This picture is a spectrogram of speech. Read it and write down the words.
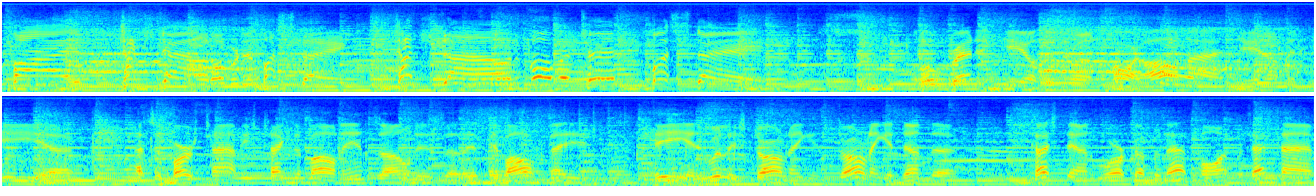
5. Touchdown, Overton Mustang. Touchdown, over Overton Mustang. Well, Brandon Gill that's the first time he's taken the ball in the end zone. Is uh, they've alternated he and Willie Starling, and Starling had done the touchdown work up to that point, but that time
